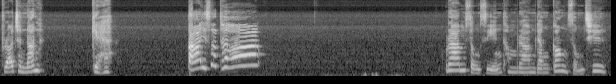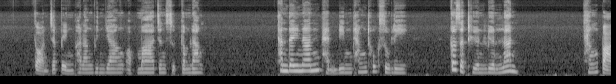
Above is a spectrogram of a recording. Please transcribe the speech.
เพราะฉะนั้น แก ตายซะเถอะรามส่งเสียงคำรามดังก้องสมชื่อ ก่อนจะเป่งพลังวิญญาณออกมาจนสุดกำลัง ทันใดนั้นแผ่นดินทั้งทุกสุรี ก็สะเทือนเลือนลั่น ทั้งป่า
